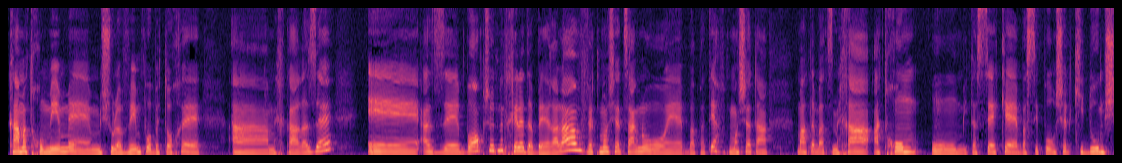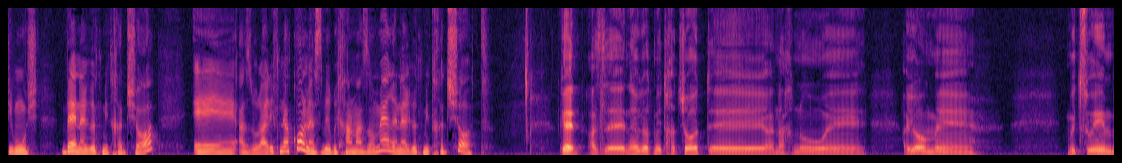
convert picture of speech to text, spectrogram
כמה תחומים משולבים פה בתוך המחקר הזה. אז בואו פשוט נתחיל לדבר עליו, וכמו שהצגנו בפתיח, וכמו שאתה אמרת בעצמך, התחום הוא מתעסק אה, בסיפור של קידום שימוש באנרגיות מתחדשות. אה, אז אולי לפני הכל נסביר בכלל מה זה אומר אנרגיות מתחדשות. כן, אז אה, אנרגיות מתחדשות, אנחנו היום מצויים, ב,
